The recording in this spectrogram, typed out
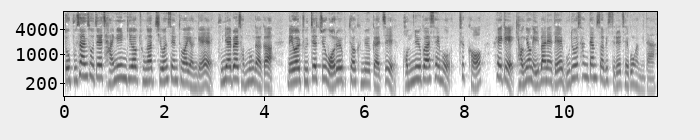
또 부산 소재 장애인 기업 종합지원센터와 연계해 분야별 전문가가 매월 둘째 주 월요일부터 금요일까지 법률과 세무, 특허, 회계, 경영 일반에 대해 무료 상담 서비스를 제공합니다.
